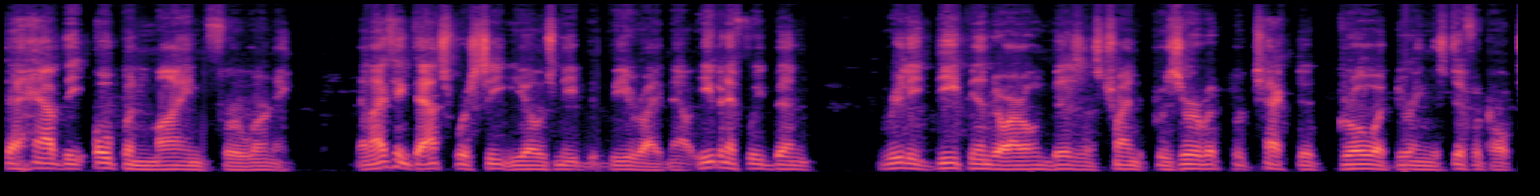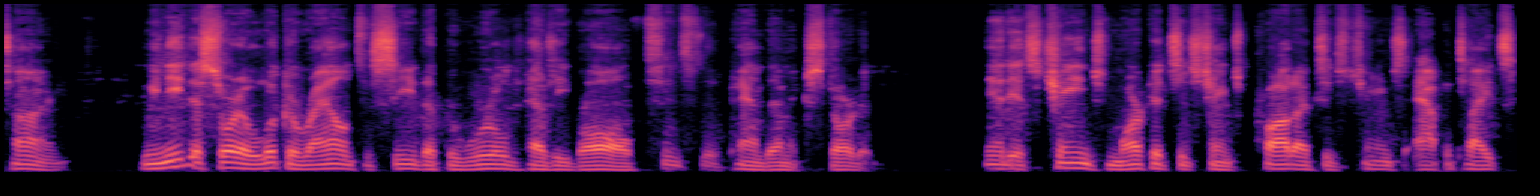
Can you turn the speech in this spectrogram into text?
to have the open mind for learning. And I think that's where CEOs need to be right now. Even if we've been really deep into our own business, trying to preserve it, protect it, grow it during this difficult time, we need to sort of look around to see that the world has evolved since the pandemic started. And it's changed markets, it's changed products, it's changed appetites.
